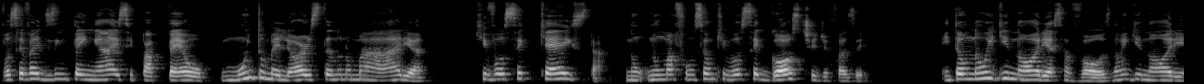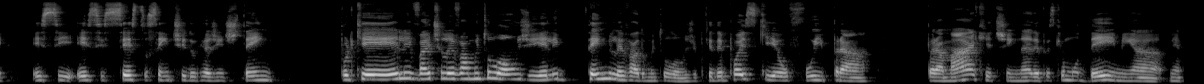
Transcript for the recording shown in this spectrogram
você vai desempenhar esse papel muito melhor estando numa área que você quer estar, numa função que você goste de fazer. Então não ignore essa voz, não ignore esse esse sexto sentido que a gente tem, porque ele vai te levar muito longe, ele tem me levado muito longe, porque depois que eu fui para para marketing, né, depois que eu mudei minha minha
